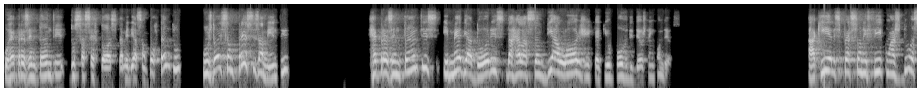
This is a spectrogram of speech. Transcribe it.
o representante do sacerdócio, da mediação. Portanto, os dois são precisamente representantes e mediadores da relação dialógica que o povo de Deus tem com Deus. Aqui eles personificam as duas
